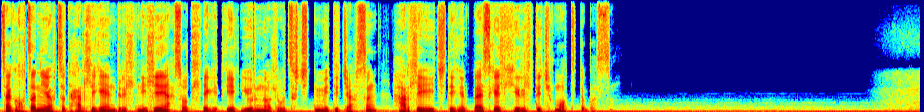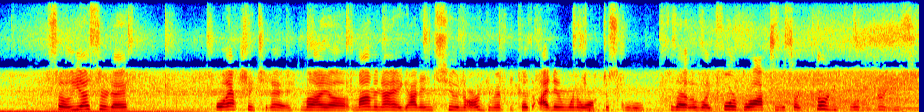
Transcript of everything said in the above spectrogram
Цаг хугацааны явцад Харлигийн амьдрал нэлээд асуудалтай гэдгийг ер нь бол үзэгчд нь мэдэж авсан. Харли ээжтэйгээ байсгээл хэрэлдэж мууддаг болсон. So yesterday Well, actually, today, my uh, mom and I got into an argument because I didn't want to walk to school because I live like four blocks and it's like 34 degrees.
